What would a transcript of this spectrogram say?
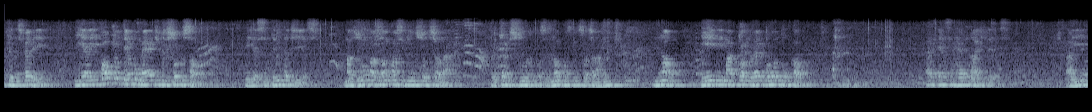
Eu falei, espera aí. E aí, qual que é o tempo médio de solução? Ele assim, 30 dias. Mas um nós não conseguimos solucionar. Eu falei, que absurdo, vocês não conseguiram solucionar um? Não. Ele matou a mulher e pulou no vulcão. Essa é a realidade deles. Aí,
